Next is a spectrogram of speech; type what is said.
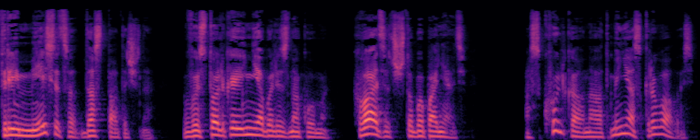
Три месяца достаточно. Вы столько и не были знакомы. Хватит, чтобы понять. А сколько она от меня скрывалась?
